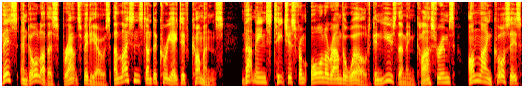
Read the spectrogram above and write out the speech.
This and all other Sprouts videos are licensed under Creative Commons. That means teachers from all around the world can use them in classrooms, online courses,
